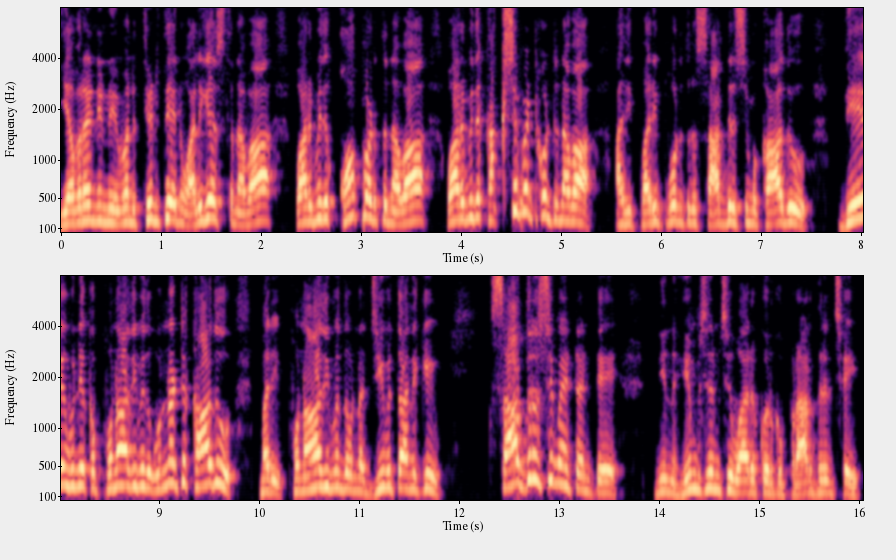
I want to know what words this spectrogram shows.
ఎవరైనా నేను ఏమైనా తిడితే నువ్వు అలిగేస్తున్నావా? వారి మీద కోపడుతున్నావా? వారి మీద కక్ష పెట్టుకుంటున్నావా? అది పరిపూర్ణతకు సాదృశ్యము కాదు. దేవుని యొక్క పునాది మీద ఉన్నట్టు కాదు. మరి పునాది మీద ఉన్న జీవితానికి సాదృశ్యం ఏంటంటే నిన్ను హింసించి వారి కొరకు ప్రార్థన చేయి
